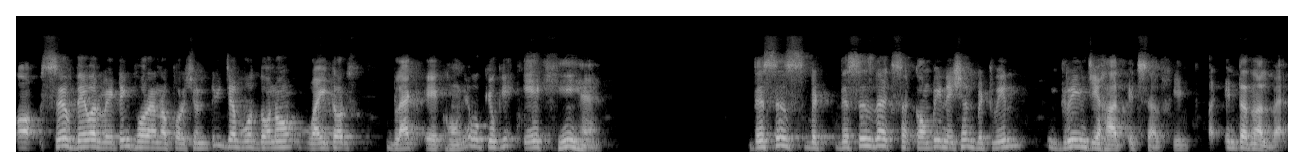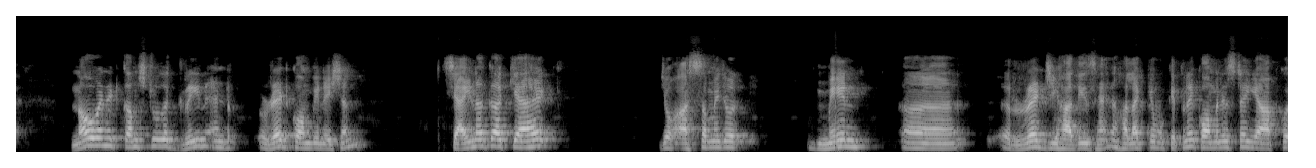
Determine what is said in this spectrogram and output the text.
सिर्फ़ they were waiting for an opportunity जब वो दोनों व्हाइट और ब्लैक एक होंगे, वो क्योंकि एक ही हैं। This is this is the combination between green jihad itself internal ban. Now when it comes to the green and red combination China का क्या है? जो आज समय जो मेन रेड जिहादीज हैं, हालाँकि वो कितने कम्युनिस्ट हैं, ये आपको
